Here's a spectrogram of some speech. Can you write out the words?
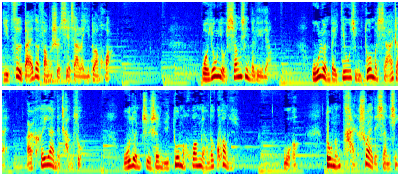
以自白的方式写下了一段话：“我拥有相信的力量，无论被丢进多么狭窄而黑暗的场所，无论置身于多么荒凉的旷野，我。”都能坦率地相信，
